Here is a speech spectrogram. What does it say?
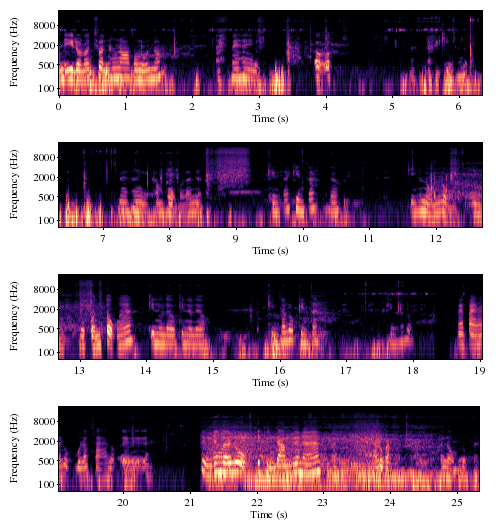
นดีโดนรถชนข้างนอกตรงนู้นเนาะอะแม่ให้ลูกโอ้โอ้กินซะลูกแม่ให้ทำหกหมดแล้วเนี่ย กินซะกินซะเร็ว กินขนมลูกอืมเดี๋ยวฝนตกนะ กินเร็วๆกินเร็วๆกินซะลูกกินซะกินซะลูกแม่ไปแล้วลูกบุญรักษาลูกเออ ถึงจังเลยลูกคิดถึงดำด้วยนะอะอะลูกอะขนมลูกอะ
